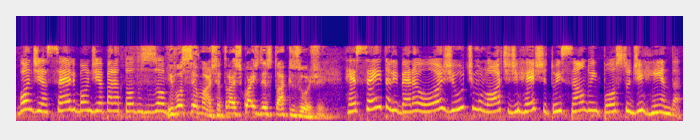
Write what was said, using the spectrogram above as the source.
Bom dia, Célio. Bom dia para todos os ouvintes. E você, Márcia, traz quais destaques hoje? Receita libera hoje o último lote de restituição do imposto de renda.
